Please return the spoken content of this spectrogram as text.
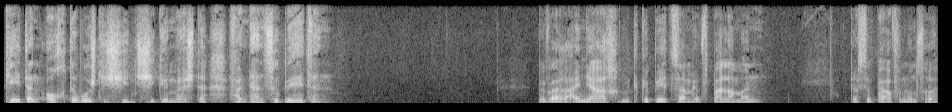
Geht an Orte, wo ich dich hinschicken möchte. Fang an zu beten. Wir waren ein Jahr mit Gebetsarmee auf Ballermann. Da sind ein paar von unseren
